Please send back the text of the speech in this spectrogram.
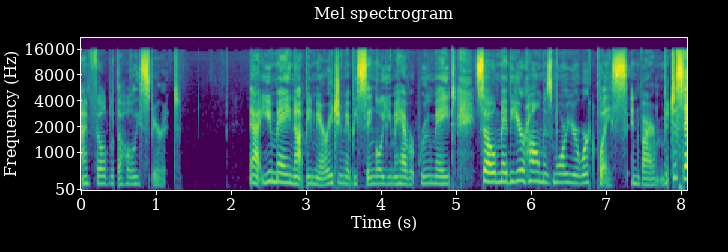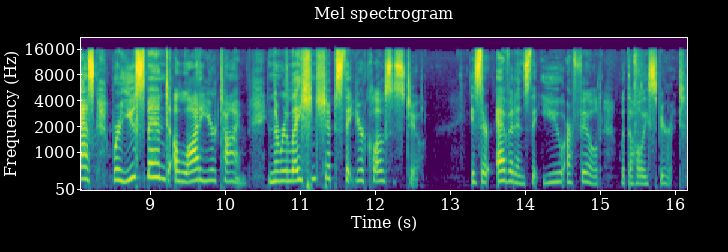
I'm filled with the Holy Spirit? Now, you may not be married, you may be single, you may have a roommate, so maybe your home is more your workplace environment. But just ask where you spend a lot of your time, in the relationships that you're closest to, is there evidence that you are filled with the Holy Spirit?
